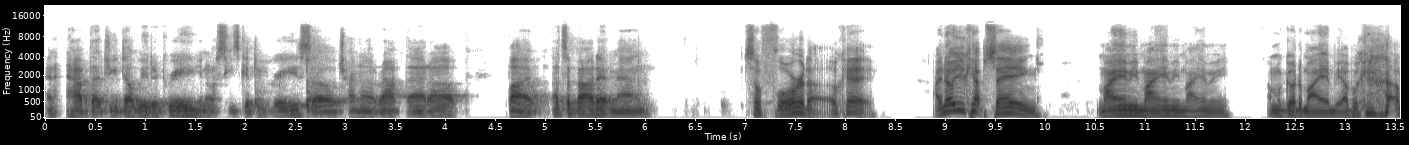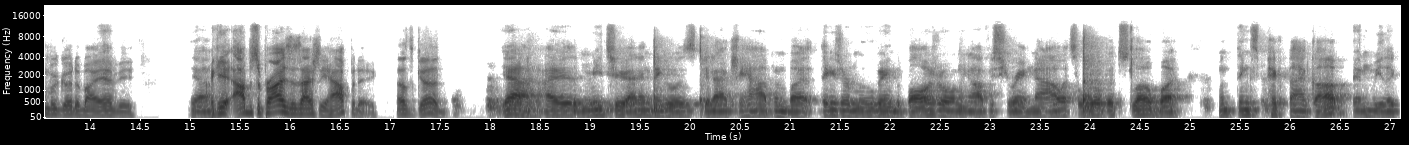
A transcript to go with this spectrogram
and have that GW degree. You know, C's get degree. So trying to wrap that up. But that's about it, man. So Florida, okay. I know you kept saying Miami, Miami, Miami. I'm gonna go to Miami. I'm gonna, I'm gonna go to Miami. Yeah. I I'm surprised it's actually happening. That's good. Yeah, I me too. I didn't think it was gonna actually happen, but things are moving. The ball is rolling. Obviously, right now it's a little bit slow, but when things pick back up and we like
